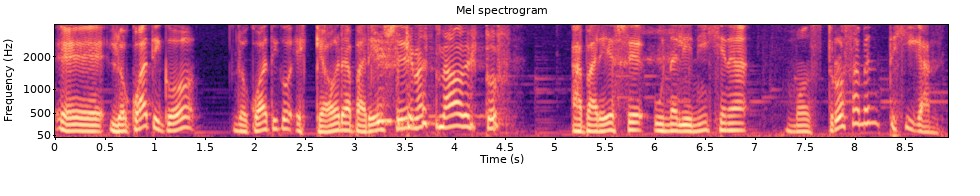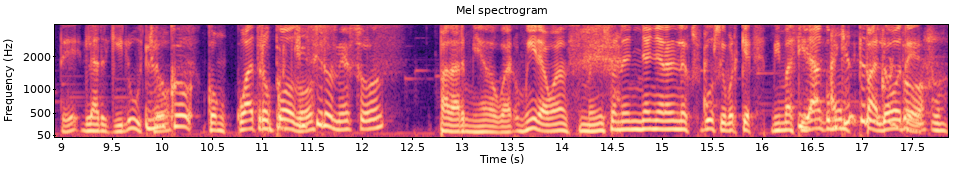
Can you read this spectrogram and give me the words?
Eh, lo cuático, lo cuático es que ahora aparece, Que no es nada de esto. aparece un alienígena monstruosamente gigante, larguilucho, Loco, con cuatro ¿Por qué codos. hicieron eso? para dar miedo, weón. Mira, weón, se me hizo una ñaña en el expucio porque me imaginaba Ya, como ¿a quién un te palote, recordó? un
